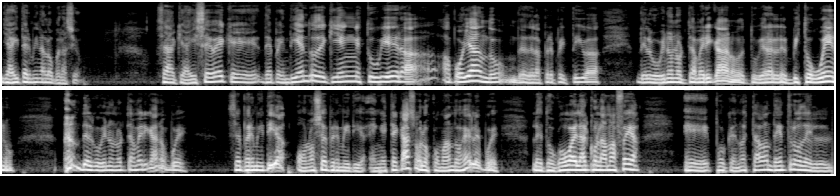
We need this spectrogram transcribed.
y ahí termina la operación. O sea que ahí se ve que dependiendo de quién estuviera apoyando desde la perspectiva del gobierno norteamericano, tuviera el visto bueno del gobierno norteamericano, pues se permitía o no se permitía. En este caso, los comandos L, pues le tocó bailar con la más fea eh, porque no estaban dentro del,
